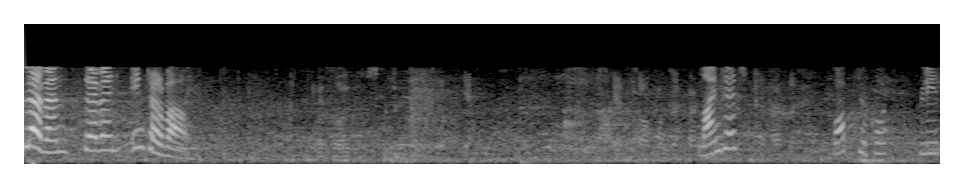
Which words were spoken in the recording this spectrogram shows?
Eleven, seven interval. Line judge, swap your court, please.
